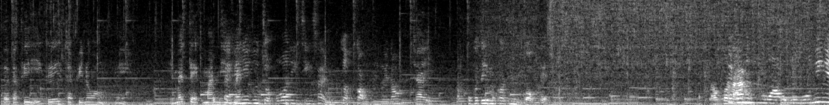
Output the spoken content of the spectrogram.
ใส่กะทิอีกทีจ้ะพี่น้องนี่เห็นไหมแตกมันใส่เห็นไหมแค่นี้คือจบเพราะว่าจริงๆใส่เกือบกล่องหนึงเลยเนาะใช่ปกติมันก็ถึงกล่องเด็ดเราก็แต่ล้าว่างมันนัวโอ้โหนี่ไง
